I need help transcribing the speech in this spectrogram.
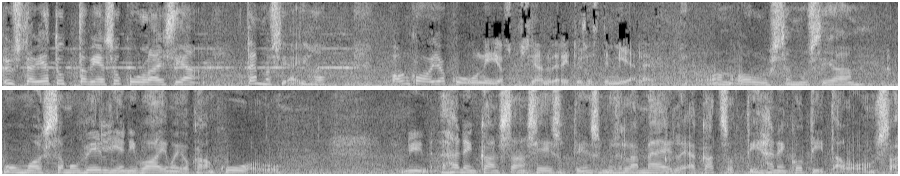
ystäviä, tuttavia, sukulaisia, tämmöisiä ihan. Onko joku uni joskus jäänyt erityisesti mieleen? On ollut semmoisia, muun muassa mun veljeni vaimo, joka on kuollut. Niin hänen kanssaan seisottiin semmoisella mäellä ja katsottiin hänen kotitalonsa,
